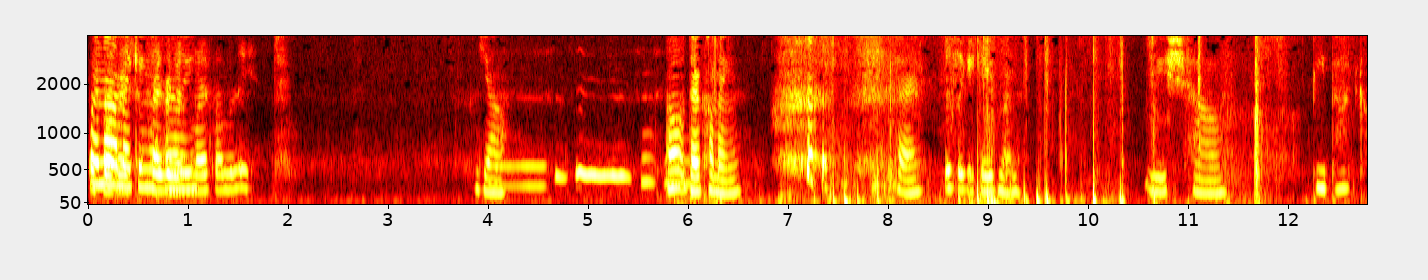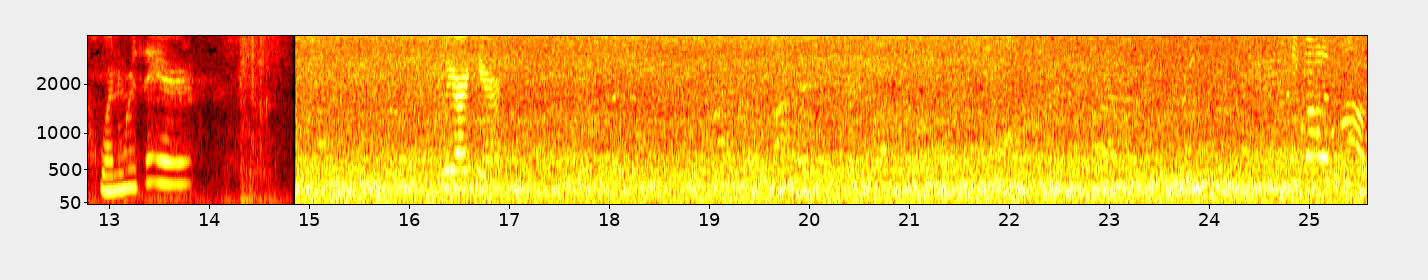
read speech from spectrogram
We're not very making it early. with my family. Yeah. Oh, they're coming. Okay. It's like a caveman. We shall be back when we're there. We are here. She got it, mom.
